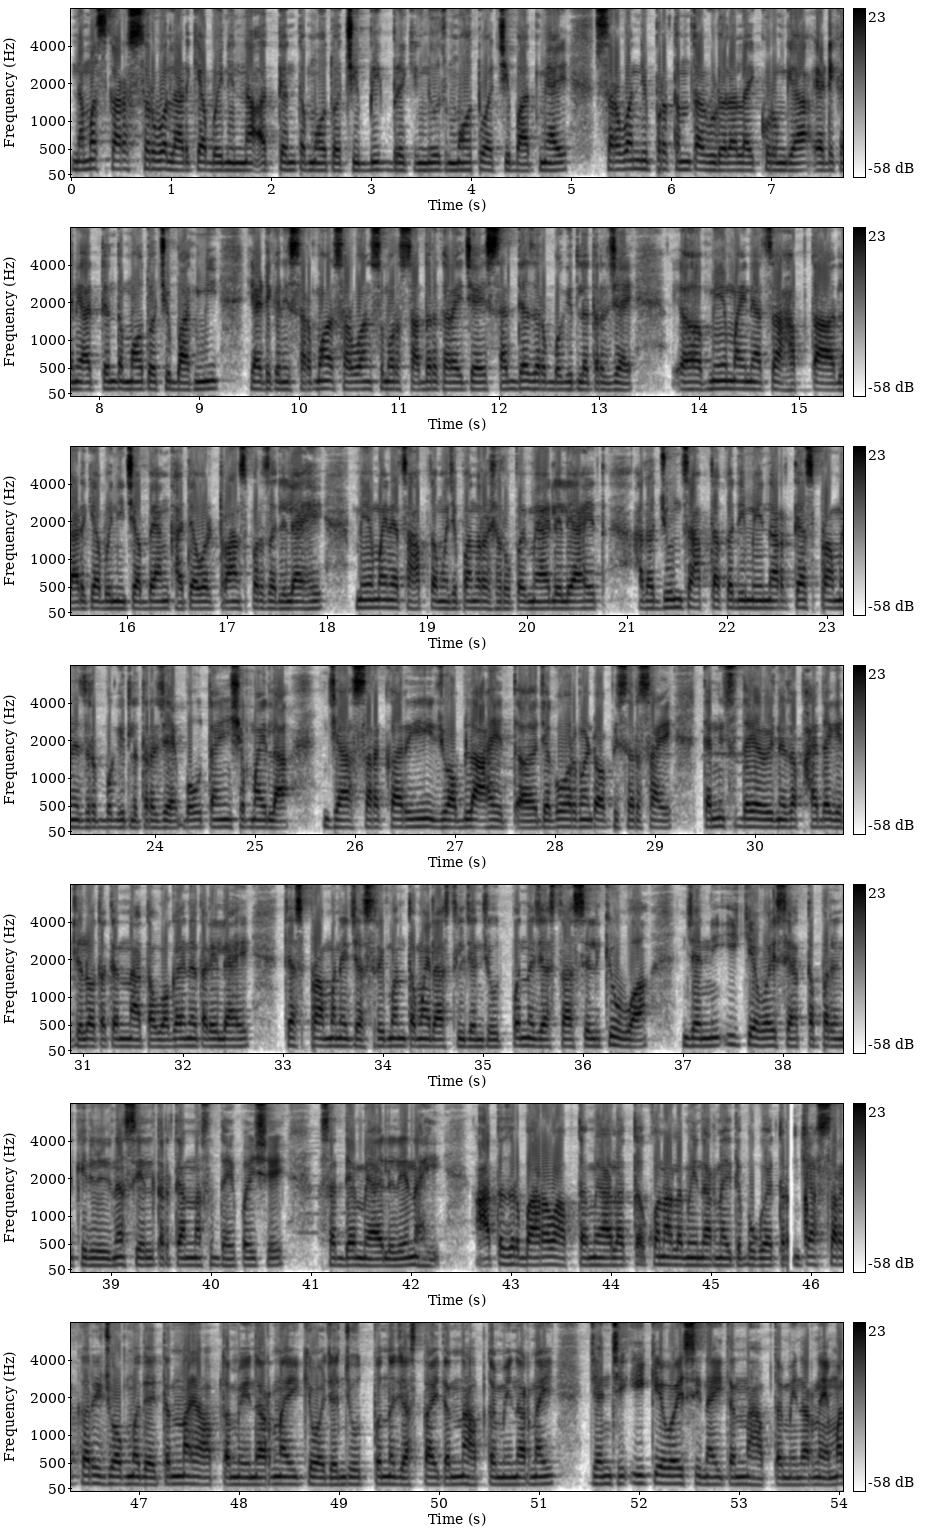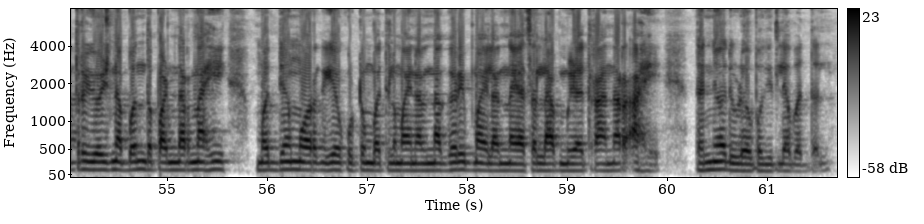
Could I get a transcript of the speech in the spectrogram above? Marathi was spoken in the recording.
नमस्कार सर्व लाडक्या बहिणींना अत्यंत महत्त्वाची बिग ब्रेकिंग न्यूज महत्त्वाची बातमी आहे. सर्वांनी प्रथमतः व्हिडिओला लाईक करून घ्या. या ठिकाणी अत्यंत महत्त्वाची बातमी या ठिकाणी सर्व सर्वांसमोर सादर करायची आहे. सध्या जर बघितलं तर जे आहे मे महिन्याचा हप्ता लाडक्या बहिणीच्या बँक खात्यावर ट्रान्स्फर झालेला आहे. मे महिन्याचा हप्ता म्हणजे पंधराशे रुपये मिळालेले आहेत. आता जूनचा हप्ता कधी मिळणार त्याचप्रमाणे जर बघितलं तर जे आहे बहुतांश महिला ज्या सरकारी जॉबला आहेत ज्या गव्हर्मेंट ऑफिसर्स आहे त्यांनी सुद्धा या योजनेचा फायदा घेतलेला होता. त्यांना आता वगळण्यात आलेले आहे. त्याचप्रमाणे ज्या श्रीमंत महिला असतील ज्यांचे उत्पन्न जास्त असेल किंवा ज्यांनी ई के वाय सी आत्तापर्यंत केलेली नसेल तर त्यांनासुद्धा हे पैसे सध्या मिळालेले नाही. आता जर बारावा हप्ता मिळाला तर कोणाला मिळणार नाही ते बघूया. तर ज्या सरकारी जॉबमध्ये आहे त्यांना हा हप्ता मिळणार नाही किंवा ज्यांचे उत्पन्न जास्त आहे त्यांना हप्ता मिळणार नाही. ज्यांची ई के वाय सी नाही त्यांना हप्ता मिळणार नाही. मात्र योजना बंद पडणार नाही. मध्यमवर्गीय कुटुंबातील महिलांना गरीब महिलांना याचा लाभ मिळत राहणार आहे. धन्यवाद व्हिडिओ बघितल्याबद्दल.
